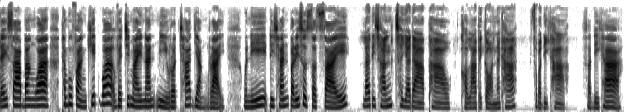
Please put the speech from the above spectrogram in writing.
ได้ทราบบ้างว่าท่านผู้ฟังคิดว่าเวจิไมต์นั้นมีรสชาติอย่างไร วันนี้ดิฉันปริสุทธ์สดใส และดิฉันชยดาพาว ขอลาไปก่อนนะคะ สวัสดีค่ะ สวัสดีค่ะ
